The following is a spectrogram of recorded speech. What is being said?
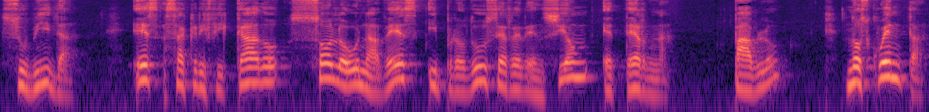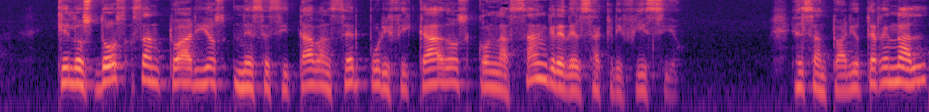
su vida, es sacrificado solo una vez y produce redención eterna. Pablo nos cuenta que los dos santuarios necesitaban ser purificados con la sangre del sacrificio. El santuario terrenal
